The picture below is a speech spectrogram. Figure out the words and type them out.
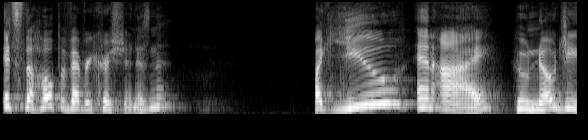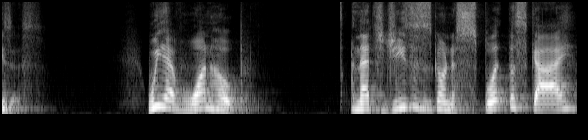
It's the hope of every Christian, isn't it? Like you and I, who know Jesus, we have one hope, and that's Jesus is going to split the sky,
